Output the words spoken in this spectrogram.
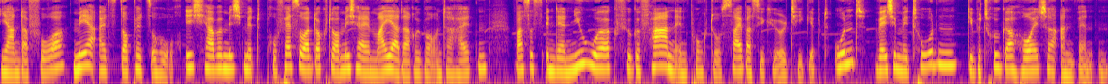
Jahren davor mehr als doppelt so hoch. Ich habe mich mit Professor Dr. Michael Mayer darüber unterhalten, was es in der New Work für Gefahren in puncto Cybersecurity gibt und welche Methoden die Betrüger heute anwenden.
